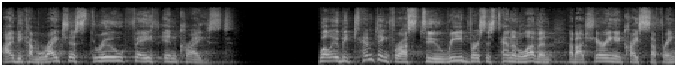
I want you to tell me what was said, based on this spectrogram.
I become righteous through faith in Christ. Well, it would be tempting for us to read verses 10 and 11 about sharing in Christ's suffering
